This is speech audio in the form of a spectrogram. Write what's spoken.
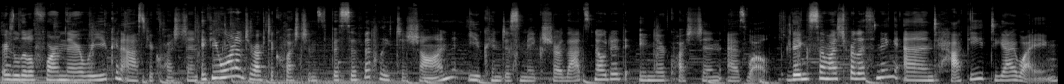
There's a little form there where you can ask your question. If you want to direct a question specifically to Sean, you can just make sure that's noted in your question as well. Thanks so much for listening and happy DIYing.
